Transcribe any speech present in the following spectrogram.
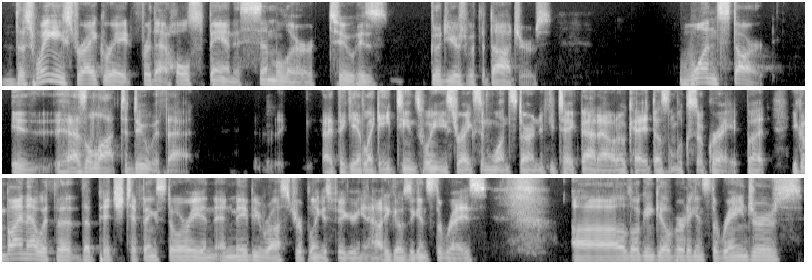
the swinging strike rate for that whole span is similar to his good years with the Dodgers. One start is, has a lot to do with that. I think he had like 18 swinging strikes in one start. And if you take that out, okay, it doesn't look so great. But you combine that with the the pitch tipping story, and, and maybe Ross Stripling is figuring it out. He goes against the Rays. Uh, Logan Gilbert against the Rangers.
